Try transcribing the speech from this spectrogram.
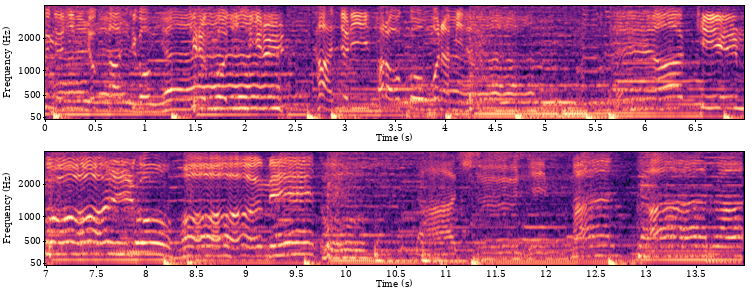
성령님이 역사하시고 기름 부어 주시기를 간절히 바라옵고 원합니다. 앞 길 멀고 험해도 나 주님만 따라가리.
